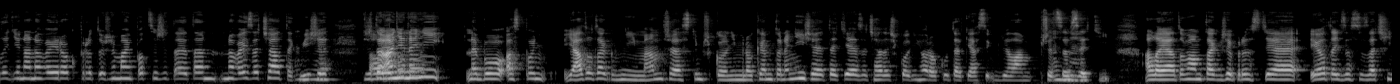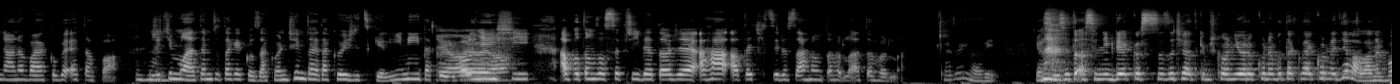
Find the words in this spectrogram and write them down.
lidi na nový rok, protože mají pocit, že to je ten nový začátek. Mm-hmm. Víš, že, mhm. že to ani to není nebo aspoň já to tak vnímám, třeba s tím školním rokem, to není, že teď je začátek školního roku, tak já si udělám předsevzetí. Mm-hmm. Ale já to mám tak, že prostě, jo, teď zase začíná nová jakoby etapa. Mm-hmm. Že tím létem to tak jako zakončím, to je takový vždycky líný, takový jo, volnější jo. a potom zase přijde to, že aha, a teď chci dosáhnout tohodle a tohodle. To je zajímavý. Já jsem si to asi nikdy jako se začátkem školního roku nebo takhle jako nedělala, nebo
